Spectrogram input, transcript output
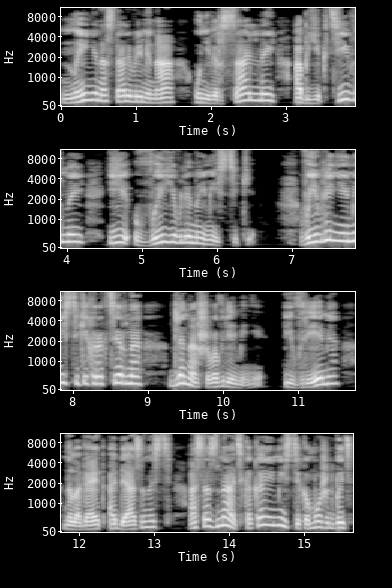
Ныне настали времена универсальной, объективной и выявленной мистики. Выявление мистики характерно для нашего времени, и время налагает обязанность осознать, какая мистика может быть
